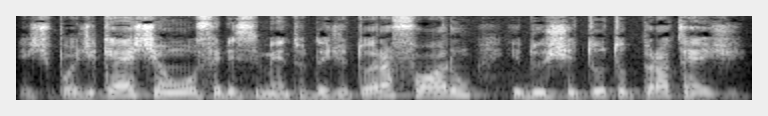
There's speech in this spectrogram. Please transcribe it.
Este podcast é um oferecimento da Editora Fórum e do Instituto Protege.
